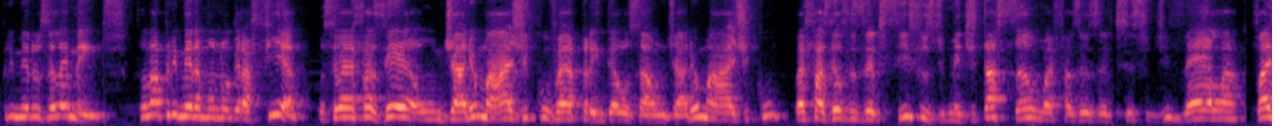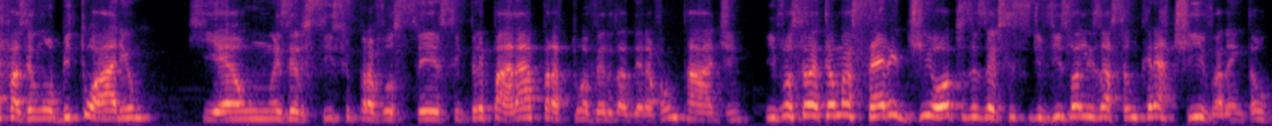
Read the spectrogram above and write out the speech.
primeiros elementos. Então, na primeira monografia, você vai fazer um diário mágico, vai aprender a usar um diário mágico, vai fazer os exercícios de meditação, vai fazer o exercício de vela, vai fazer um obituário, que é um exercício para você se preparar para a tua verdadeira vontade. E você vai ter uma série de outros exercícios de visualização criativa, né? Então,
